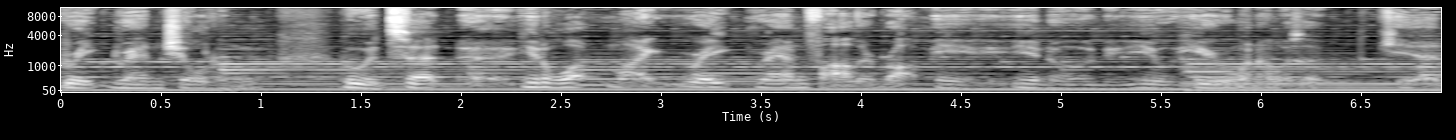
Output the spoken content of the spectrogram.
great grandchildren who had said, you know what, my great grandfather brought me, you know, you here when I was a kid,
